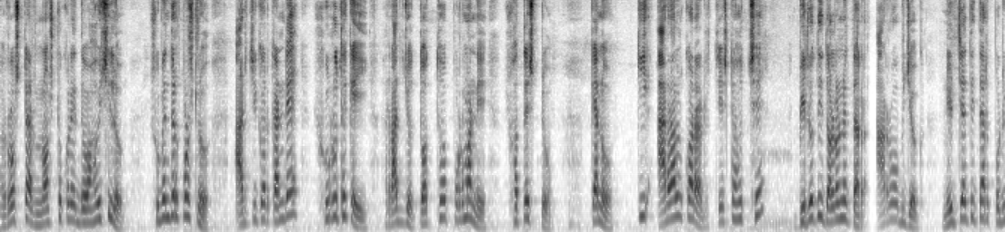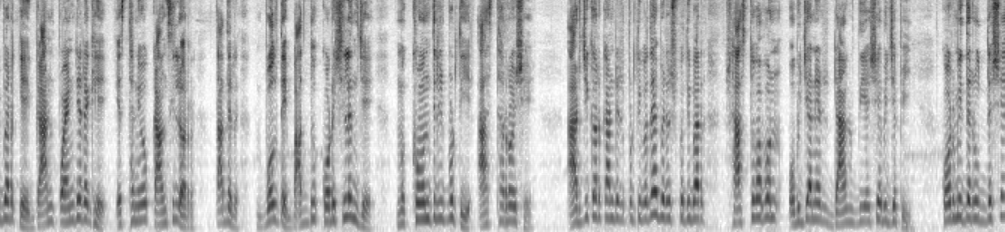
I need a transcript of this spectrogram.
রোস্টার নষ্ট করে দেওয়া হয়েছিল। শুভেন্দুর প্রশ্ন আর্যিকর কাণ্ডে শুরু থেকেই রাজ্য তথ্য প্রমাণে সচেষ্ট কেন? কি আড়াল করার চেষ্টা হচ্ছে? বিরোধী দলনেতার আরও অভিযোগ, নির্যাতিতার পরিবারকে গান পয়েন্টে রেখে স্থানীয় কাউন্সিলর তাদের বলতে বাধ্য করেছিলেন যে মুখ্যমন্ত্রীর প্রতি আস্থা রয়েছে। আরজিকর কাণ্ডের প্রতিবাদে বৃহস্পতিবার স্বাস্থ্য ভবন অভিযানের ডাক দিয়েছে বিজেপি। কর্মীদের উদ্দেশ্যে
